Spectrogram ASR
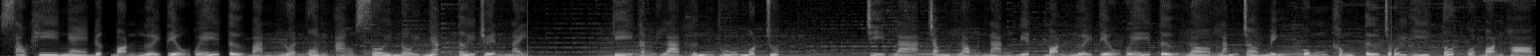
Sau khi nghe được bọn người tiểu quế tử bàn luận ồn ào sôi nổi nhắc tới chuyện này, Kỳ thật là hứng thú một chút chỉ là trong lòng nàng biết bọn người tiểu quế tử lo lắng cho mình cũng không từ chối ý tốt của bọn họ.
